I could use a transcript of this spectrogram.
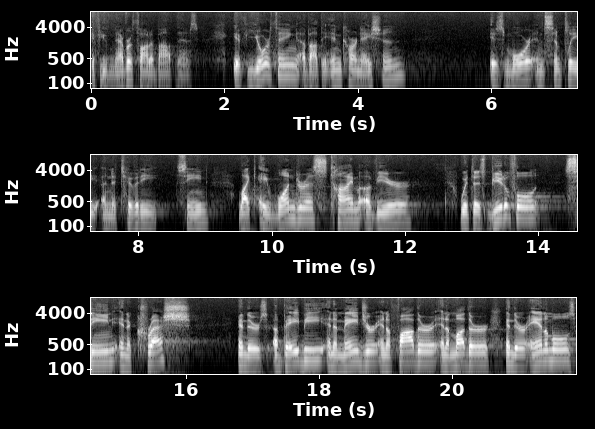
if you've never thought about this, if your thing about the incarnation is more and simply a nativity scene, like a wondrous time of year with this beautiful scene in a creche, and there's a baby and a manger and a father and a mother, and there are animals,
